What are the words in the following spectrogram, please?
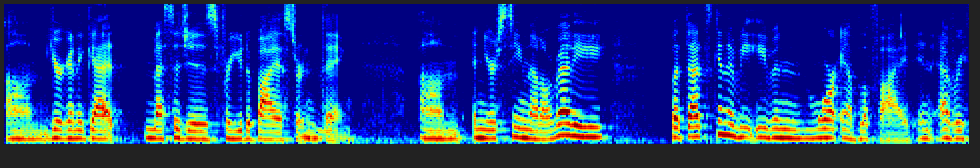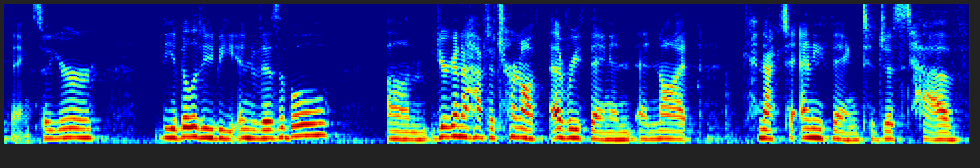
um, you're going to get messages for you to buy a certain mm-hmm. thing. Um, and you're seeing that already, but that's going to be even more amplified in everything. So, you're the ability to be invisible um, you're going to have to turn off everything and, and not connect to anything to just have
